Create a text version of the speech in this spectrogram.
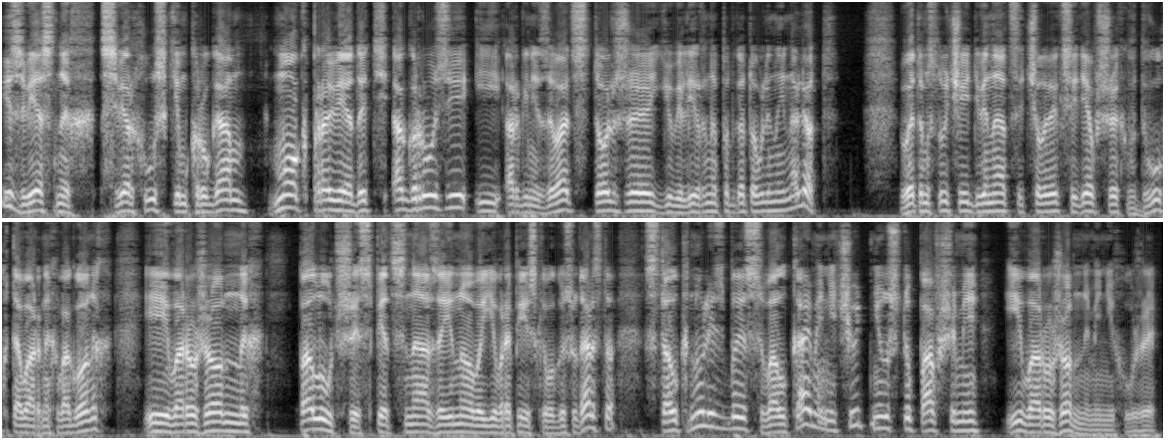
известных сверхузким кругам, мог проведать о Грузии и организовать столь же ювелирно подготовленный налет. В этом случае 12 человек, сидевших в двух товарных вагонах и вооруженных получше спецназа иного европейского государства, столкнулись бы с волками, ничуть не уступавшими и вооруженными не хуже.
